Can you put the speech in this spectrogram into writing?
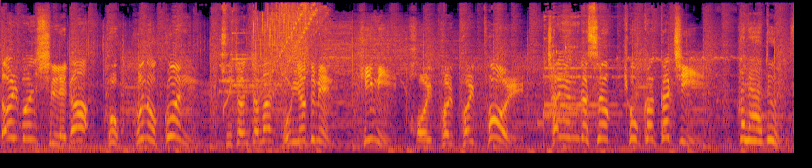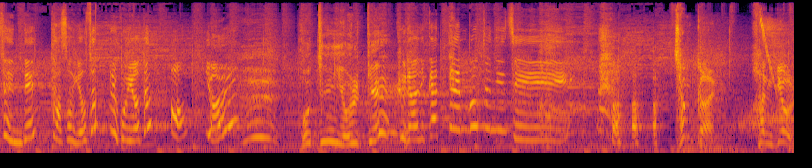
넓은 실내가 후끈후끈. 주전자만 올려두면 힘이 펄펄펄펄. 자연가습 효과까지. 하나 둘셋넷 다섯 여섯 일곱 여덟 어, 열? 버튼이 10개? 그러니까 템버튼이지. 잠깐 한겨울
